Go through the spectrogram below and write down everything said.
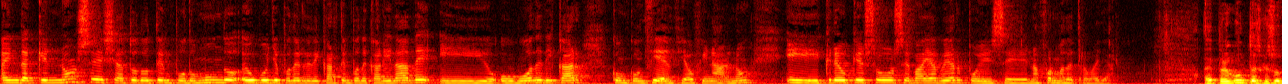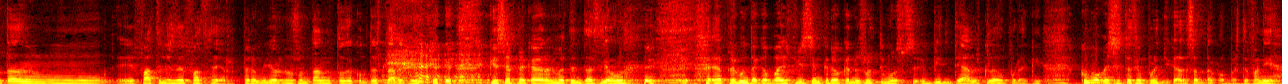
aínda que non sexa todo o tempo do mundo, eu voulle poder dedicar tempo de caridade e o vou dedicar con conciencia ao final, non? E creo que eso se vai a ver pois eh, na forma de traballar. Hai preguntas que son tan eh, fáciles de facer, pero mellor non son tanto de contestar que, que sempre cae a mesma tentación. É a pregunta que máis fixen creo que nos últimos 20 anos que levo por aquí. Como ves a situación política de Santa Comba, Estefanía?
